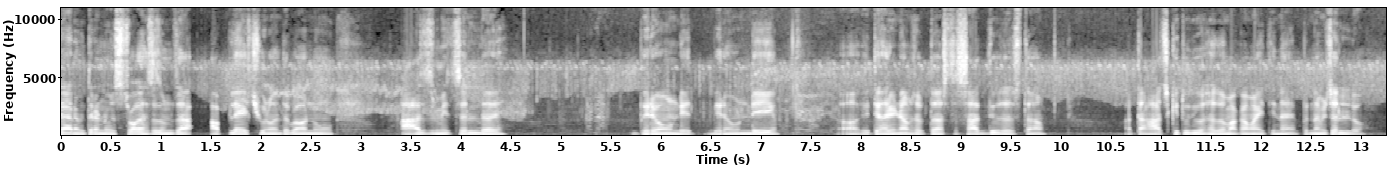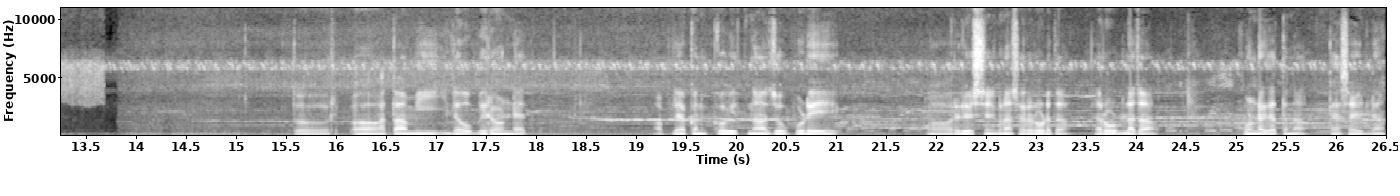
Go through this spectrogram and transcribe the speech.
नमस्कार मित्रांनो स्वागत असं तुमचा आपल्या एच नंतर भावानू. आज मी चाललो आहे भिरवंडेत भिरवंडे तिथे हरिनाम सप्ताह असतं सात दिवस असता. आता आज किती दिवस असतो माका माहिती नाही पण आम्ही चाललो. तर आता मी इलो भिरवंड्यात. आपल्या कणकवलीतनं जो पुढे रेल्वे स्टेशन सगळा रोड होता त्या रोडलाच हा फोंड्यात जाताना त्या साईडला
